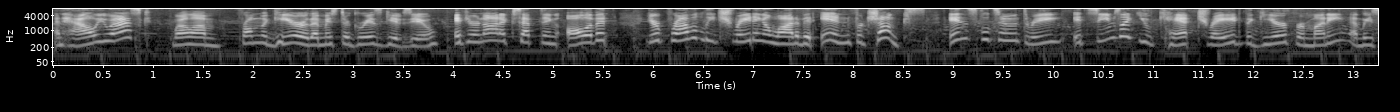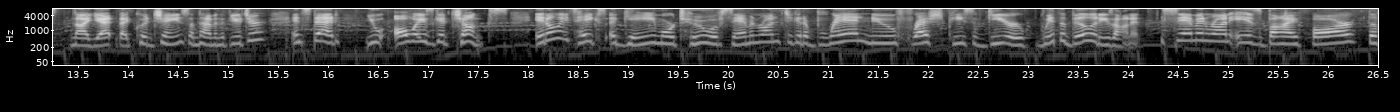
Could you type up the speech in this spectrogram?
And how, you ask? Well, um, from the gear that Mr. Grizz gives you. If you're not accepting all of it, you're probably trading a lot of it in for chunks. In Splatoon 3, it seems like you can't trade the gear for money, at least not yet, that could change sometime in the future. Instead, you always get chunks. It only takes a game or two of Salmon Run to get a brand new, fresh piece of gear with abilities on it. Salmon Run is by far the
